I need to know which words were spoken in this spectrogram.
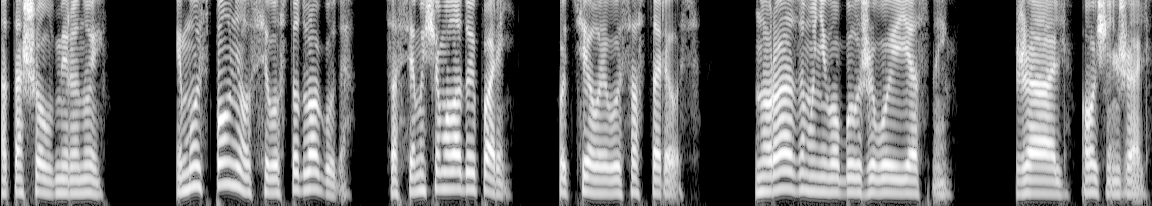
отошел в мир иной. Ему исполнилось всего 102 года. Совсем еще молодой парень, хоть тело его и состарилось. Но разум у него был живой и ясный. Жаль, очень жаль.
